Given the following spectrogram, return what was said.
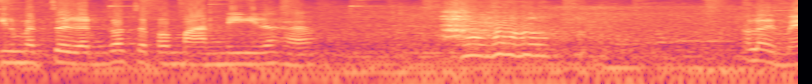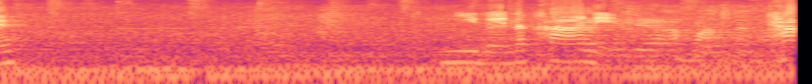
กินมาเจอกันก็จะประมาณนี้นะคะ อร่อยไหมนี่เลยนะคะนี่แก้อาหารกันถ้า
